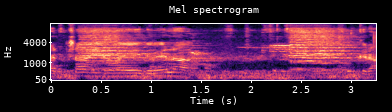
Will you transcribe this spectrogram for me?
లక్ష ఇరవై ఐదు వేల గ్రా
